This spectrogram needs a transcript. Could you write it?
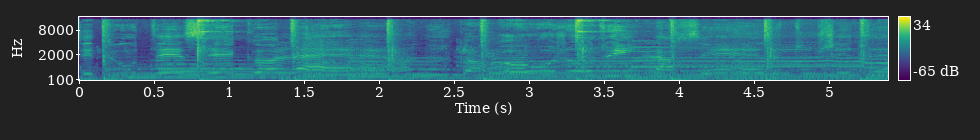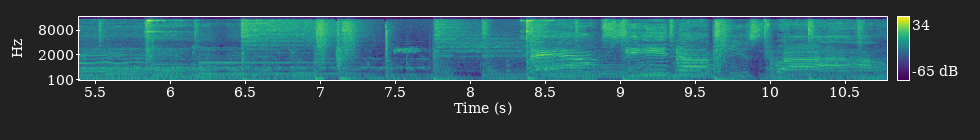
c'est toutes ces colères, comme aujourd'hui lassée de toucher terre. Même notre histoire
